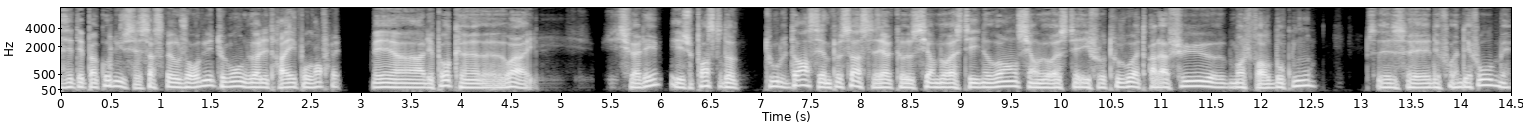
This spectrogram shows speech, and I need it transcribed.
C'était pas connu. Ça serait aujourd'hui, tout le monde veut aller travailler pour Grand Frais. Mais euh, à l'époque, euh, voilà, j'y suis allé. Et je pense que tout le temps, c'est un peu ça. C'est-à-dire que si on veut rester innovant, si on veut rester, il faut toujours être à l'affût. Euh, moi, je parle beaucoup. C'est des fois un défaut, mais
